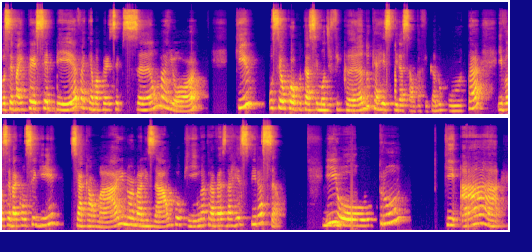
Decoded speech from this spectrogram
você vai perceber, vai ter uma percepção maior que o seu corpo está se modificando, que a respiração está ficando curta, e você vai conseguir se acalmar e normalizar um pouquinho através da respiração. Uhum. E outro, que ah,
